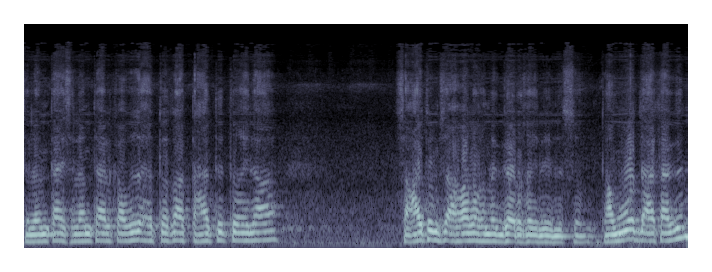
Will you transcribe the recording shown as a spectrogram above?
ስለምንታይ ስለምንታይ ልካ ብዙሕ ሕቶታት ተሓትት ትኽእል ኢኻ ሰዓቱ ምስ ኣኸሎ ክንገር ክእል እዩ ካብ መወዳእታ ግን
